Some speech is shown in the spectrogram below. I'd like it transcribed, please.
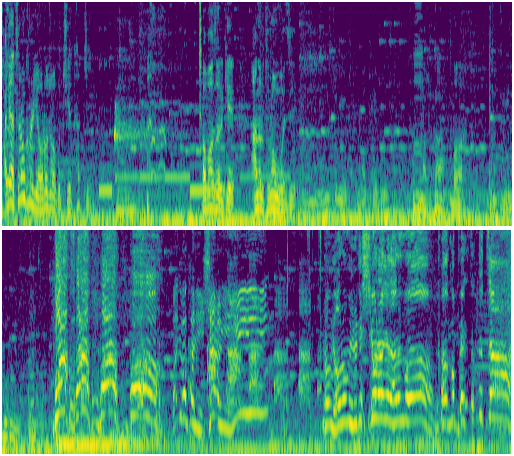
자기가 트렁크를 열어줘갖고 뒤에 탔지. 접어서 이렇게 안으로 들어온 거지. 오른쪽에 뭐가 계속 있나 보다. 뭐 마지막까지 시원하게. 형 여름에 이렇게 시원하게 나는 거야. 갖고 백숙 듣자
